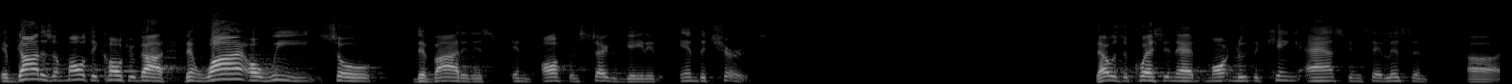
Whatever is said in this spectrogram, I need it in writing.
if God is a multicultural God, then why are we so divided and often segregated in the church. That was the question that Martin Luther King asked and said, listen, uh,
